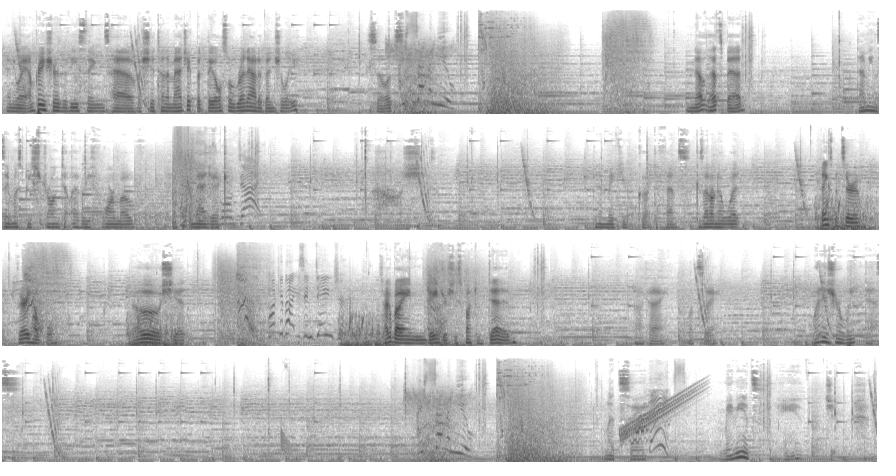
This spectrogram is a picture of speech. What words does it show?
Anyway, I'm pretty sure that these things have a shit ton of magic, but they also run out eventually. So let's see. Summon you! No, that's bad. That means they must be strong to every form of magic. Won't die. Oh shit. Gonna make you go at defense, because I don't know what. Thanks, Mitsuru. Very helpful. Oh shit. Takeba is in danger! Talk about ain't in danger, she's fucking dead. Okay, let's see. What is your weakness? Maybe it's.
